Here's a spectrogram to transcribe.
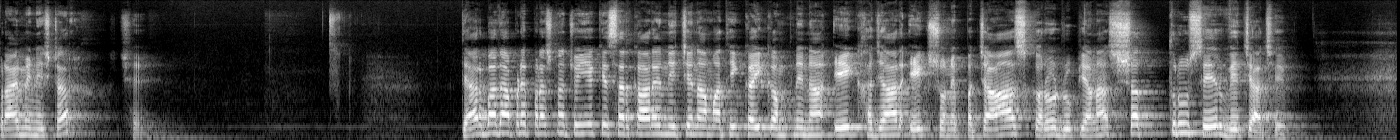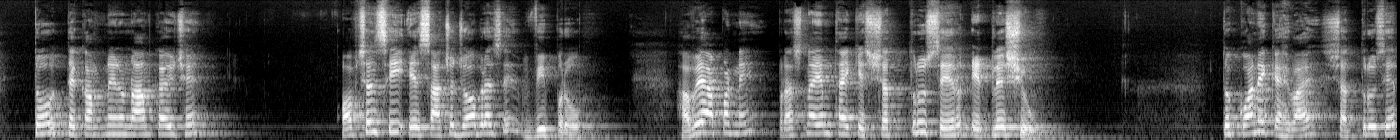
પ્રાઇમ મિનિસ્ટર છે. ત્યારબાદ આપણે પ્રશ્ન જોઈએ કે સરકારે નીચેનામાંથી કઈ કંપનીના એક હજાર એકસો ને પચાસ કરોડ રૂપિયાના શત્રુ શેર વેચ્યા છે? તો તે કંપનીનું નામ કયું છે? ઓપ્શન સી એ સાચો જવાબ રહેશે વિપ્રો. હવે આપણને પ્રશ્ન એમ થાય કે શત્રુ શેર એટલે શું? તો કોને કહેવાય શત્રુ શેર?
